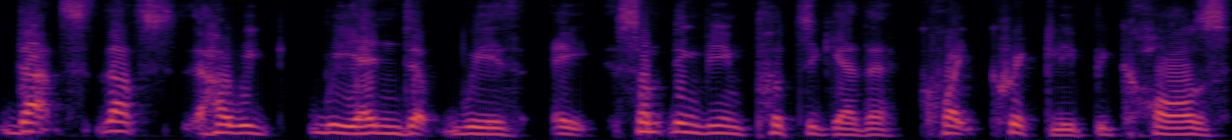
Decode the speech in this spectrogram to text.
that's that's how we we end up with a something being put together quite quickly because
